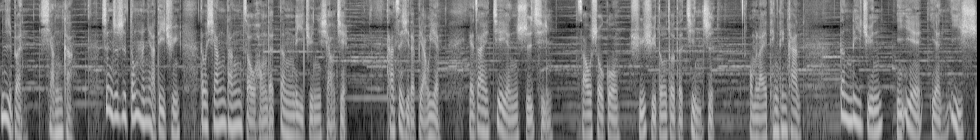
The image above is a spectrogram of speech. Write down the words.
日本、香港，甚至是东南亚地区，都相当走红的邓丽君小姐。她自己的表演，也在戒严时期遭受过许许多多的禁制。我们来听听看邓丽君一夜演艺史。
